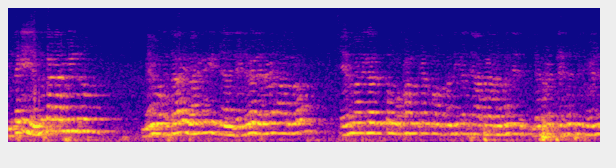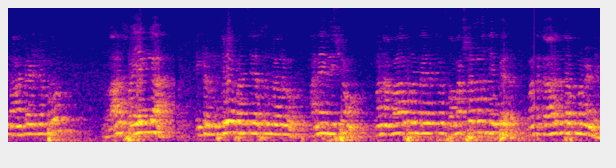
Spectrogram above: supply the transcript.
ఇంతకీ ఎందుకన్నారు వీళ్ళు? మేము ఒకసారి వెనకకి రెండు వేల ఇరవై నాలుగులో చైర్మన్ గారితో ముఖాముఖి కొంతమంది కలిసి యాభై ఆరు మంది డిఫరెంట్ ప్లేసెస్ నుంచి వెళ్ళి మాట్లాడినప్పుడు వారు స్వయంగా ఇక్కడ ముగ్గురే పనిచేస్తున్నారు అనే విషయం మన అమలాపురం డైరెక్టర్ సమక్షంలో చెప్పారు. మన కాలం చెప్పమనండి.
